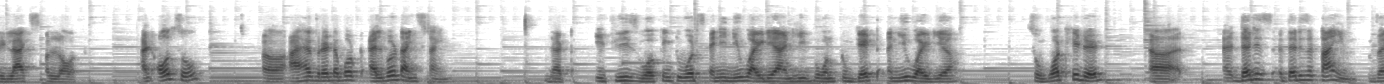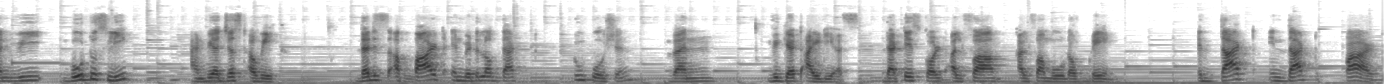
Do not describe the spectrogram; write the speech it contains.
relax a lot. And also uh, i have read about albert einstein that if he is working towards any new idea and he want to get a new idea so what he did uh, Uh, there is there is a time when we go to sleep and we are just awake. There is a hmm. part in middle of that two portion when we get ideas. That is called alpha alpha mode of brain. In that in that part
